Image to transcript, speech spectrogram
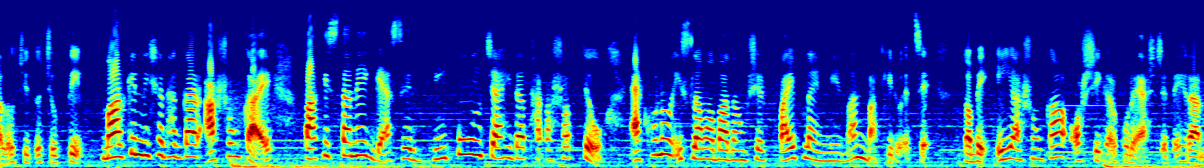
আলোচিত চুক্তি। মার্কিন নিষেধাজ্ঞার আশঙ্কায় পাকিস্তানে গ্যাসের বিপুল চাহিদা থাকা সত্ত্বেও এখনও ইসলামাবাদ অংশের পাইপলাইন নির্মাণ বাকি রয়েছে। তবে এই আশঙ্কা অস্বীকার করে আসছে তেহরান।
